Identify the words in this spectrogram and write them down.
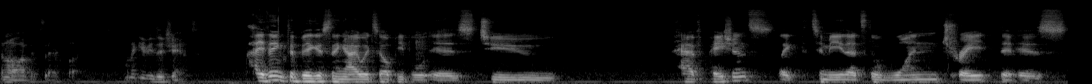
and a lot of it's there. But I want to give you the chance. I think the biggest thing I would tell people is to have patience. Like to me, that's the one trait that has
